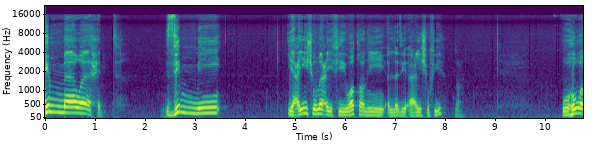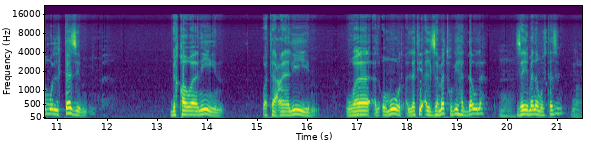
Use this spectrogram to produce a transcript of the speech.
إما واحد ذمي يعيش معي في وطني الذي أعيش فيه نعم. وهو ملتزم بقوانين وتعاليم والأمور التي ألزمته بها الدولة زي ما أنا ملتزم. نعم.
